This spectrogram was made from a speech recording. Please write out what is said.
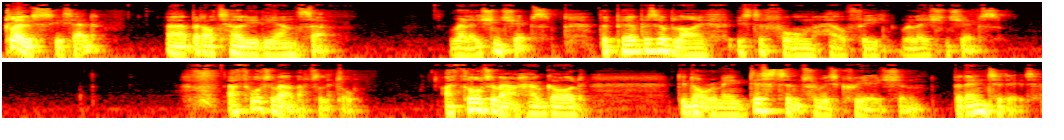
Close, he said, uh, but I'll tell you the answer. Relationships. The purpose of life is to form healthy relationships. I thought about that a little. I thought about how God did not remain distant from his creation, but entered it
